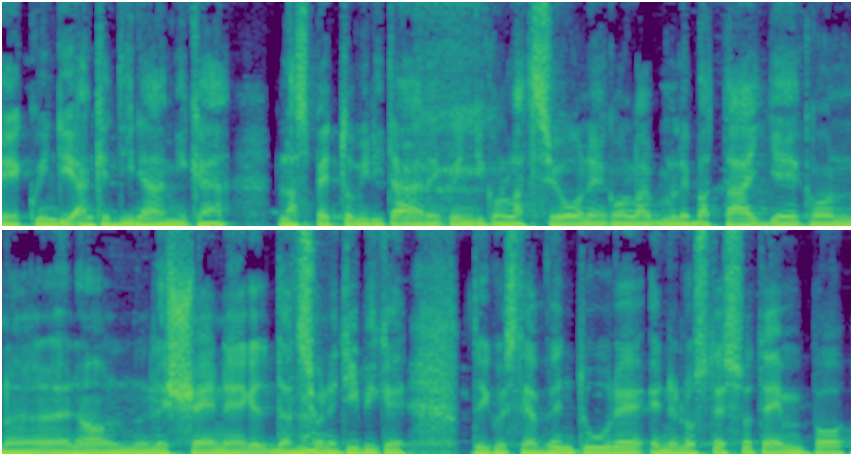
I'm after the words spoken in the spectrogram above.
e quindi anche anche dinamica l'aspetto militare, quindi con l'azione, con la, le battaglie, con eh, no, le scene d'azione mm-hmm. tipiche di queste avventure e nello stesso tempo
